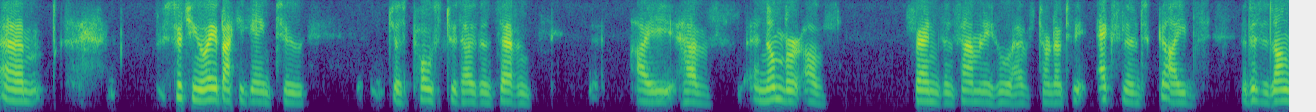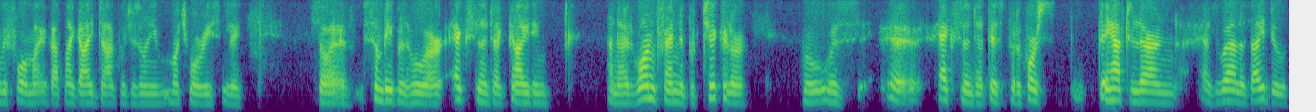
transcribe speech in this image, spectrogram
um, switching away back again to just post 2007, I have a number of friends and family who have turned out to be excellent guides. This is long before I got my guide dog, which was only much more recently. So I have some people who are excellent at guiding, and I had one friend in particular who was uh, excellent at this. But of course, they have to learn as well as I do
